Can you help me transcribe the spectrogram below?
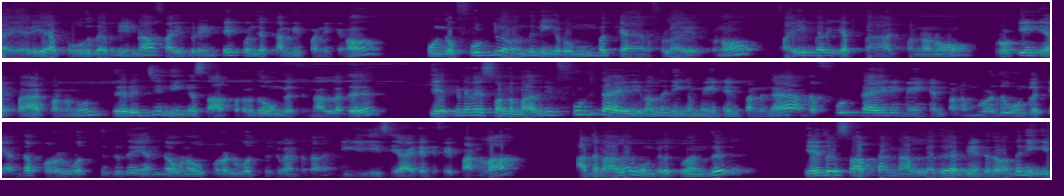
டயரியா போகுது அப்படின்னா ஃபைபர் இன்டேக் கொஞ்சம் கம்மி பண்ணிக்கணும். உங்க ஃபுட்ல வந்து நீங்க ரொம்ப கேர்ஃபுல்லா இருக்கணும். ஃபைபர் எப்ப ஆட் பண்ணணும்? புரோட்டீன் எப்ப ஆட் பண்ணணும்னு தெரிஞ்சு நீங்க சாப்பிட்றது உங்களுக்கு நல்லது. ஏற்கனவே சொன்ன மாதிரி ஃபுட் டைரி வந்து நீங்க மெயின்டைன் பண்ணுங்க. அந்த ஃபுட் டைரி மெயின்டைன் பண்ணும்பொழுது உங்களுக்கு எந்த பொருள் ஒத்துக்குது எந்த உணவுப் பொருள் ஒத்துக்கலன்றத நீங்க ஈஸியா ஐடென்டிஃபை பண்ணலாம். அதனால உங்களுக்கு வந்து எது சாப்பிட்டா நல்லது அப்படின்றத வந்து நீங்க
